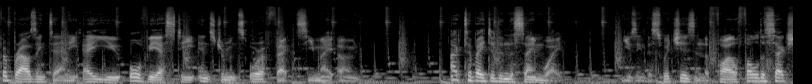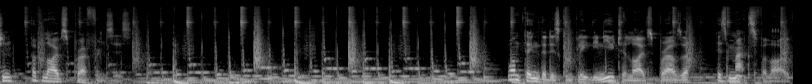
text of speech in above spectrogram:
for browsing to any AU or VST instruments or effects you may own. Activated in the same way, using the switches in the File folder section of Live's preferences. One thing that is completely new to Live's browser is Max for Live,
